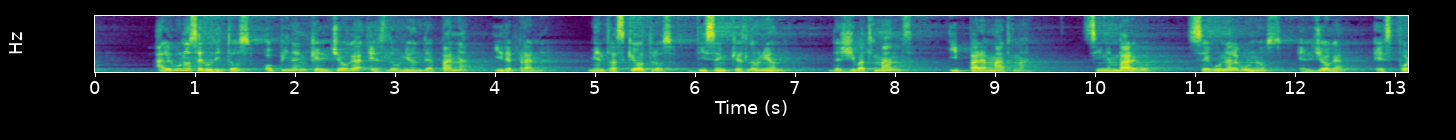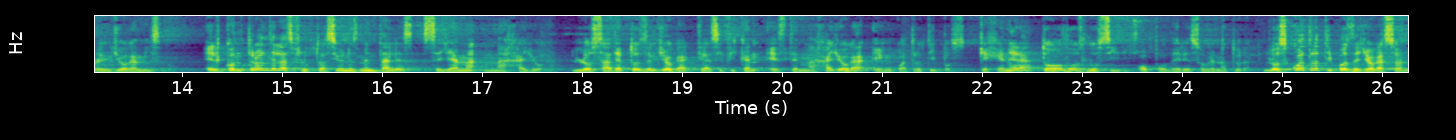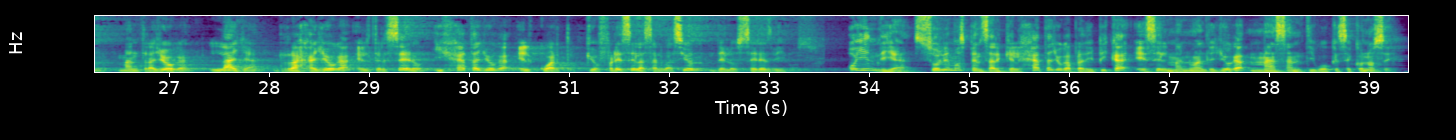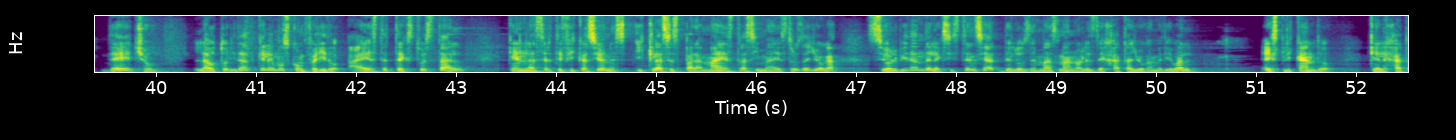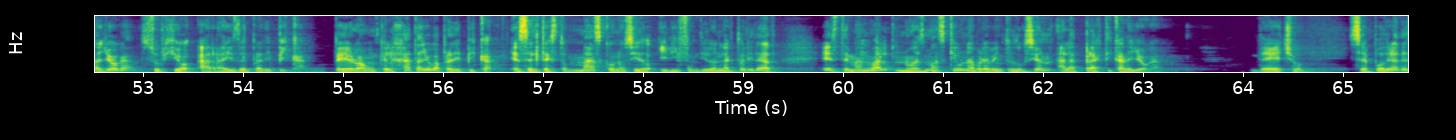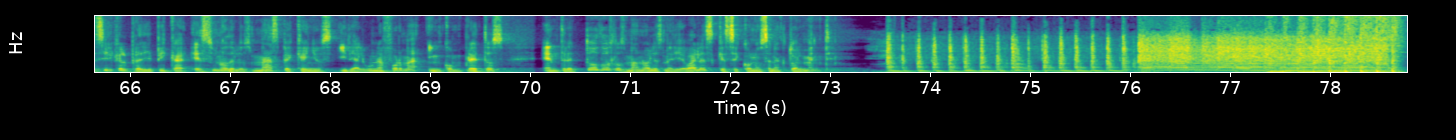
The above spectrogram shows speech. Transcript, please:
Algunos eruditos opinan que el yoga es la unión de apana y de prana, mientras que otros dicen que es la unión de jivatmant y paramatma. Sin embargo, según algunos, el yoga es por el yoga mismo. El control de las fluctuaciones mentales se llama Maha Yoga. Los adeptos del yoga clasifican este Maha Yoga en cuatro tipos, que genera todos los siddhis o poderes sobrenaturales. Los cuatro tipos de yoga son Mantra Yoga, Laya, Raja Yoga el tercero y Hatha Yoga el cuarto, que ofrece la salvación de los seres vivos. Hoy en día solemos pensar que el Hatha Yoga Pradipika es el manual de yoga más antiguo que se conoce. De hecho, la autoridad que le hemos conferido a este texto es tal que en las certificaciones y clases para maestras y maestros de yoga se olvidan de la existencia de los demás manuales de Hatha Yoga medieval, explicando que el Hatha Yoga surgió a raíz del Pradipika. Pero aunque el Hatha Yoga Pradipika es el texto más conocido y difundido en la actualidad, este manual no es más que una breve introducción a la práctica de yoga. De hecho, se podría decir que el Pradipika es uno de los más pequeños y de alguna forma incompletos entre todos los manuales medievales que se conocen actualmente.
